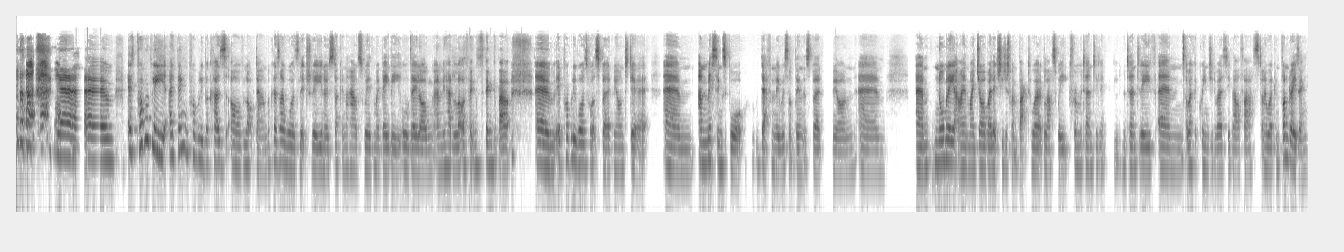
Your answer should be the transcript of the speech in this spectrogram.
Yeah um, it's probably i think probably because of lockdown because i was literally you know stuck in the house with my baby all day long and we had a lot of things to think about um, it probably was what spurred me on to do it. Um, and missing sport definitely was something that spurred me on um, normally, I my job. I literally just went back to work last week from maternity maternity leave. Um, I work at Queen's University Belfast, and I work in fundraising.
